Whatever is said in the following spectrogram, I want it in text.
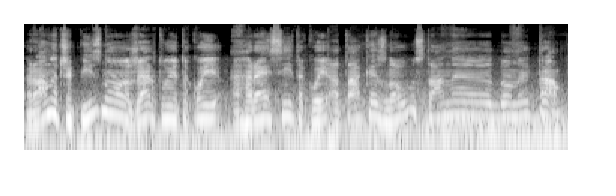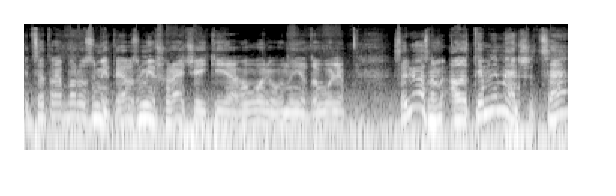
рано чи пізно жертвою такої агресії, такої атаки знову стане Дональд Трамп. І це треба розуміти. Я розумію, що речі, які я говорю, вони є доволі. Серйозними, але тим не менше, це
